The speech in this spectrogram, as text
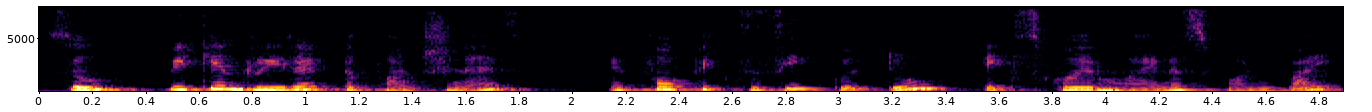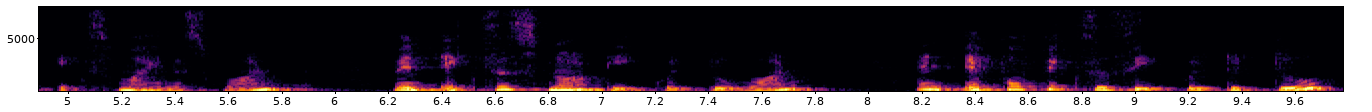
So we can rewrite the function as f of x is equal to x square minus 1 by x minus 1 when x is not equal to 1 and f of x is equal to 2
